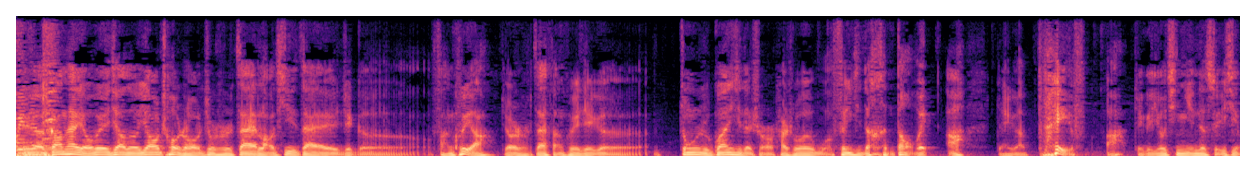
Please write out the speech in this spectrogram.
这个刚才有位叫做妖臭臭，就是在老 T 在这个反馈啊，就是在反馈这个中日关系的时候，他说我分析的很到位啊，这个佩服啊，这个尤其您的随性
